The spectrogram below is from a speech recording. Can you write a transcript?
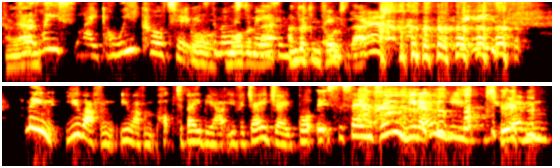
for at least like a week or two. Oh, it's the most amazing. That. I'm looking forward to that. Yeah, it is. I mean, you haven't you haven't popped a baby out of your JJ, but it's the same thing, you know. You you, um,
